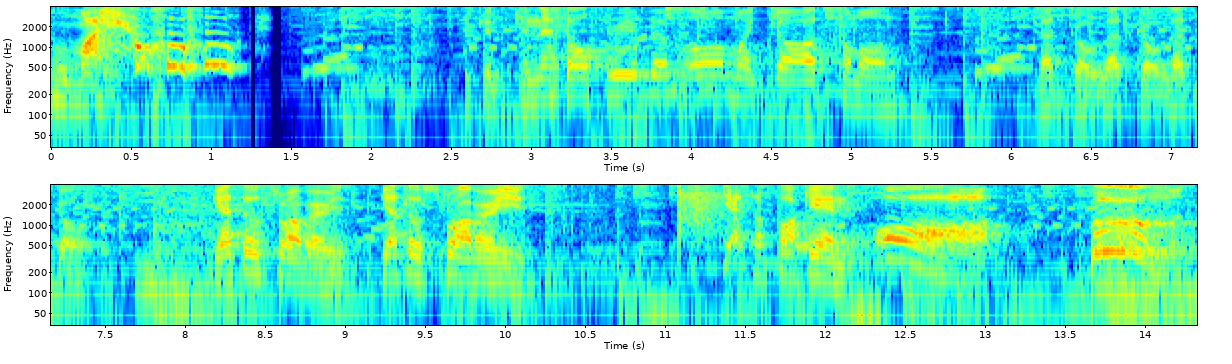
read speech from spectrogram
Oh my. Can connect all three of them. Oh my god, come on. Let's go, let's go, let's go. Get those strawberries. Get those strawberries. Get the fuck in. Oh! Boom!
